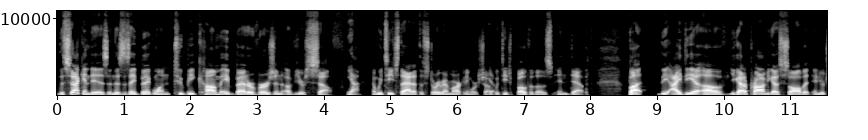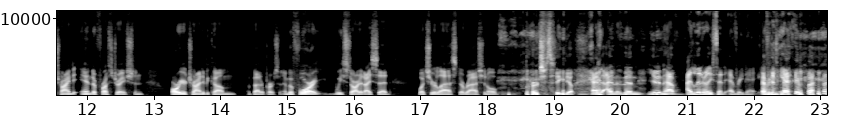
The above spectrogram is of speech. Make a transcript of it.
the second is, and this is a big one, to become a better version of yourself. Yeah. And we teach that at the StoryBrand Marketing Workshop. Yep. We teach both of those in depth. But the idea of you got a problem, you got to solve it, and you're trying to end a frustration or you're trying to become a better person. And before we started, I said, What's your last irrational purchasing deal? And, and then you didn't have I literally said every day. every day. but you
